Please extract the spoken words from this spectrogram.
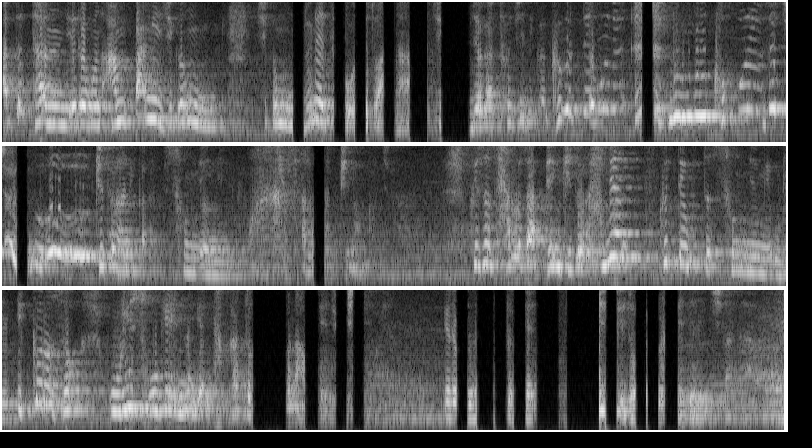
따뜻한 여러분 안방이 지금, 지금 눈에 들어오지도 않아. 지금 문제가 터지니까 그것 때문에 눈물 콧물하면서 쭉 기도를 하니까 성령님이 확. 그래서 사로잡힌 기도를 하면 그때부터 성령이 우리를 이끌어서 우리 속에 있는 게 바깥으로 나오게 해주시는 거예요. 여러분 그렇게 기도를 하게 될지어다.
